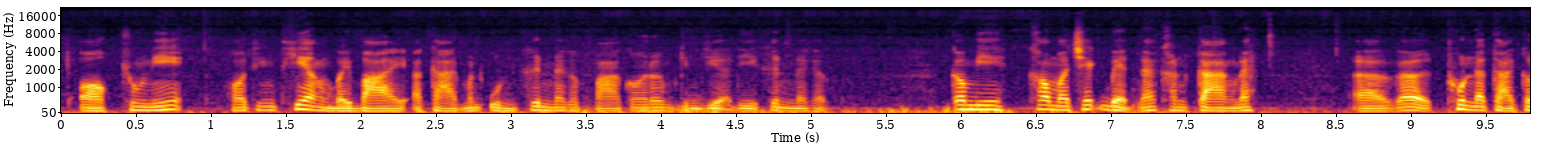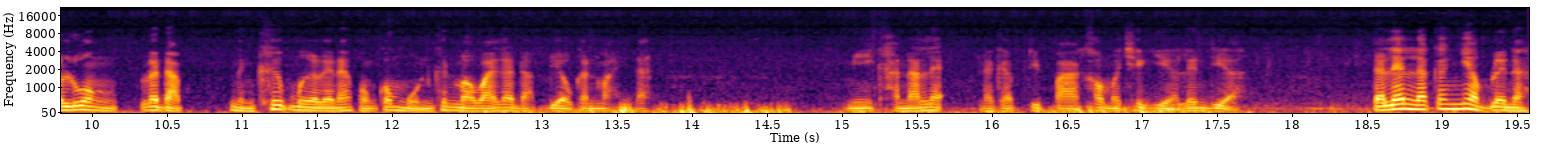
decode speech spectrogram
ดออกช่วงนี้พอเที่ยงเที่ยงบ่ายๆอากาศมันอุ่นขึ้นนะครับปลาก็เริ่มกินเหยื่อดีขึ้นนะครับ ก็มีเข้ามาเช็คเบ็ดนะคันกลางนะเอ่อก็ทุ่นอากาศก็ล่วงระดับ หนึ่งคืบมือเลยนะ ผมก็หมุนขึ้นมาไว้ระดับเดียวกันใหม่นะ มีคันนั้นแหละนะครับที่ปลาเข้ามาเช็คเหยื่อเล่นเหยื่อ แต่เล่นแล้วก็เงียบเลยนะ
